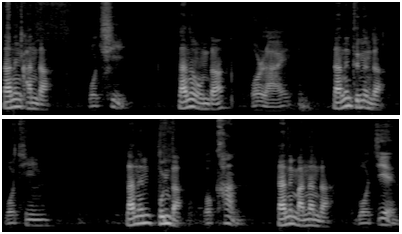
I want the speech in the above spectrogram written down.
나는 간다. 我去 나는 온다. 我来 나는 듣는다. 我听 나는 본다. 我看 나는 만난다. 我见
